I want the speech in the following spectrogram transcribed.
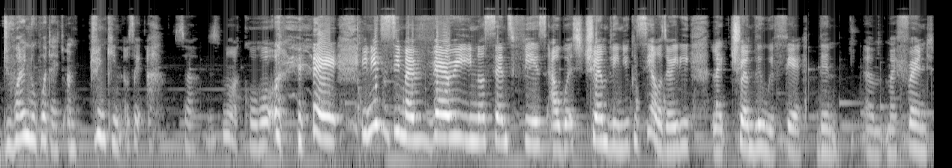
do I know what I, am drinking? I was like, ah, sir, there's no alcohol. you need to see my very innocent face. I was trembling. You could see I was already like trembling with fear. Then um, my friend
